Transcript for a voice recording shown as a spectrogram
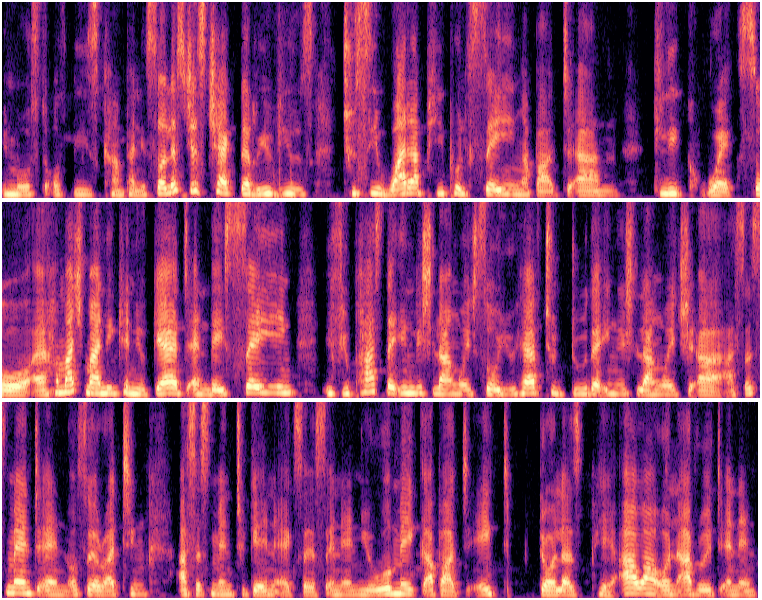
in most of these companies. So let's just check the reviews to see what are people saying about um, click work. So uh, how much money can you get? And they're saying if you pass the English language, so you have to do the English language uh, assessment and also a writing assessment to gain access. And then you will make about eight dollars per hour on average. And then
